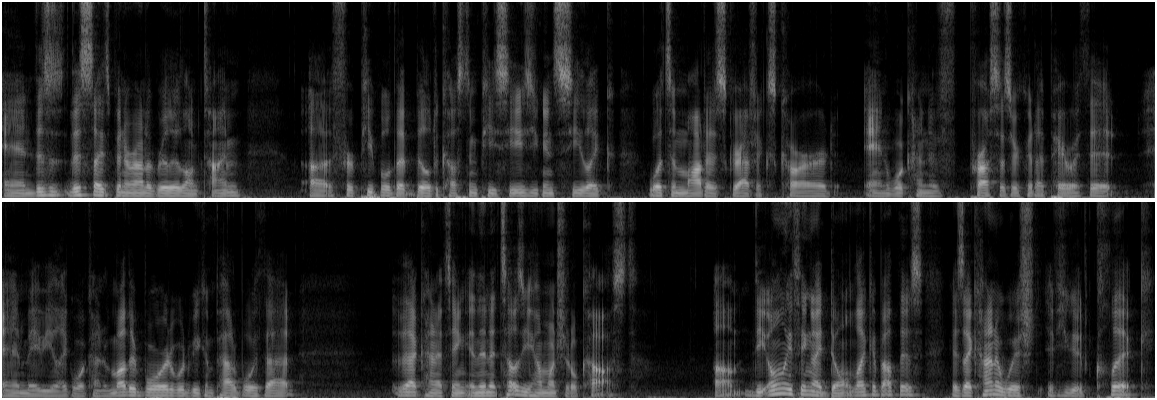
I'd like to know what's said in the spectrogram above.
and this is this site's been around a really long time. Uh, for people that build custom PCs, you can see like what's a modest graphics card and what kind of processor could I pair with it, and maybe like what kind of motherboard would be compatible with that, that kind of thing. And then it tells you how much it'll cost. Um, the only thing I don't like about this is I kind of wish if you could click,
